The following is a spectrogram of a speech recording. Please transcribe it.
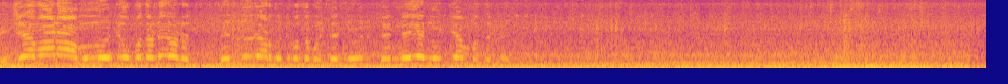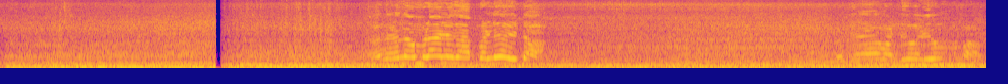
വിജയവാഡ മുന്നൂറ്റി മുപ്പത്തിരണ്ട് കിലോമീറ്റർ ചെന്നൂർ അറുന്നൂറ്റി പത്തൊമ്പത് ചെന്നൂർ ചെന്നൈ എണ്ണൂറ്റി അമ്പത്തെട്ട് അങ്ങനെ നമ്മൾ അനകാപ്പള്ളി കഴിട്ടാ വലിയ വണ്ടി വഴിയും ഉണ്ടാവും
